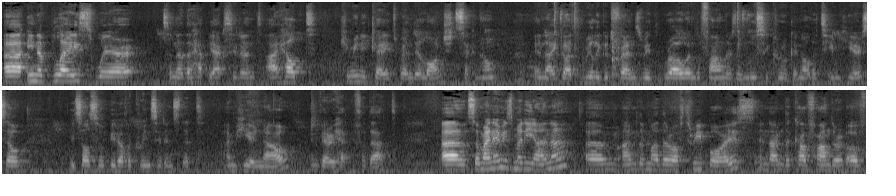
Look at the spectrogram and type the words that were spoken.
uh, in a place where it's another happy accident. I helped communicate when they launched Second Home, and I got really good friends with Rohan, the founders, and Lucy Crook and all the team here. So it's also a bit of a coincidence that I'm here now. I'm very happy for that. Uh, so my name is Mariana. Um, I'm the mother of three boys, and I'm the co-founder of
